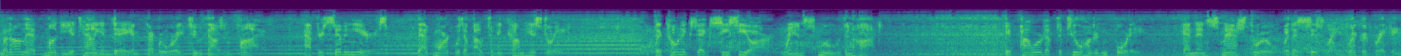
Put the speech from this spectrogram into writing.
But on that muggy Italian day in February 2005, after seven years, that mark was about to become history. The Koenigsegg CCR ran smooth and hot. It powered up to 240 and then smashed through with a sizzling record-breaking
